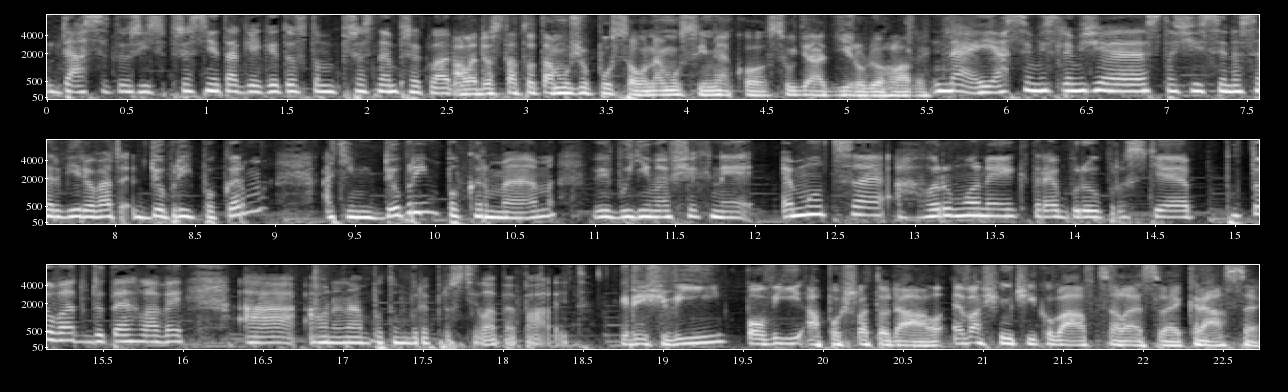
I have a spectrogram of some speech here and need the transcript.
Dá se to říct přesně tak, jak je to v tom přesném překladu. Ale dostat to tam můžu pusou, nemusím jako si udělat díru do hlavy. Ne, já si myslím, že stačí si naservírovat dobrý pokrm a tím dobrým pokrmem vybudíme všechny emoce a hormony, které budou prostě putovat do té hlavy a, a ona nám potom bude prostě lépe pálit. Když ví, poví a pošle to dál. Eva Šimčíková v celé své kráse.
